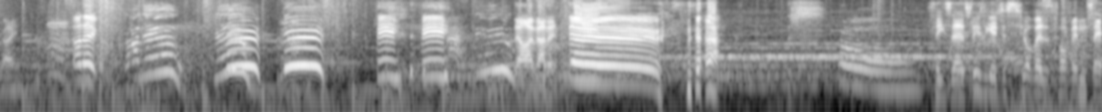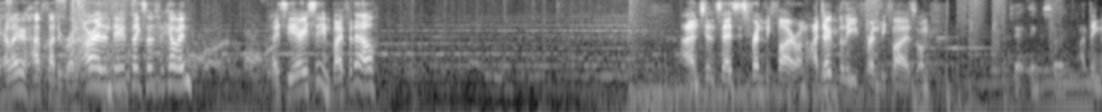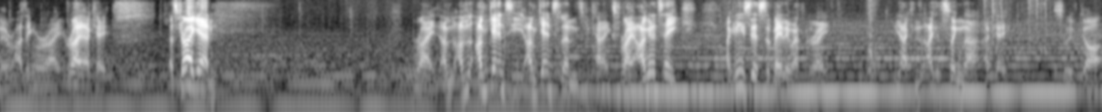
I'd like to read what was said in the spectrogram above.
Right. Oh no! Oh no! No! No! B! B! No! No, I've had it. No! Oh. He says, please forget just a short message pop in and say hello, have fun and run. Alright then dude, thanks so much for coming. I see you soon, bye for now. And Shin says, is friendly fire on? I don't believe friendly fire's on. I don't think so. I think we're, I think we're right. Right, okay. Let's try again. Right, I'm, I'm, I'm getting to I'm getting to learn these mechanics. Right, I'm gonna take I can use this as a melee weapon, right? Yeah, I can I can swing that. Okay. So we've got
